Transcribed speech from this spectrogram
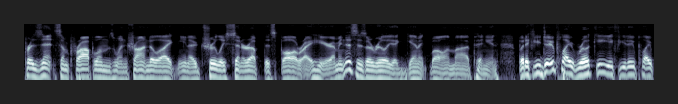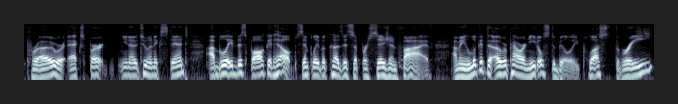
present some problems when trying to like, you know, truly center up this ball right here. I mean, this is a really a gimmick ball in my opinion. But if you do play rookie, if you do play pro or expert, you know, to an extent, I believe this ball could help simply because it's a precision 5. I mean, look at the overpower needle stability plus 3.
